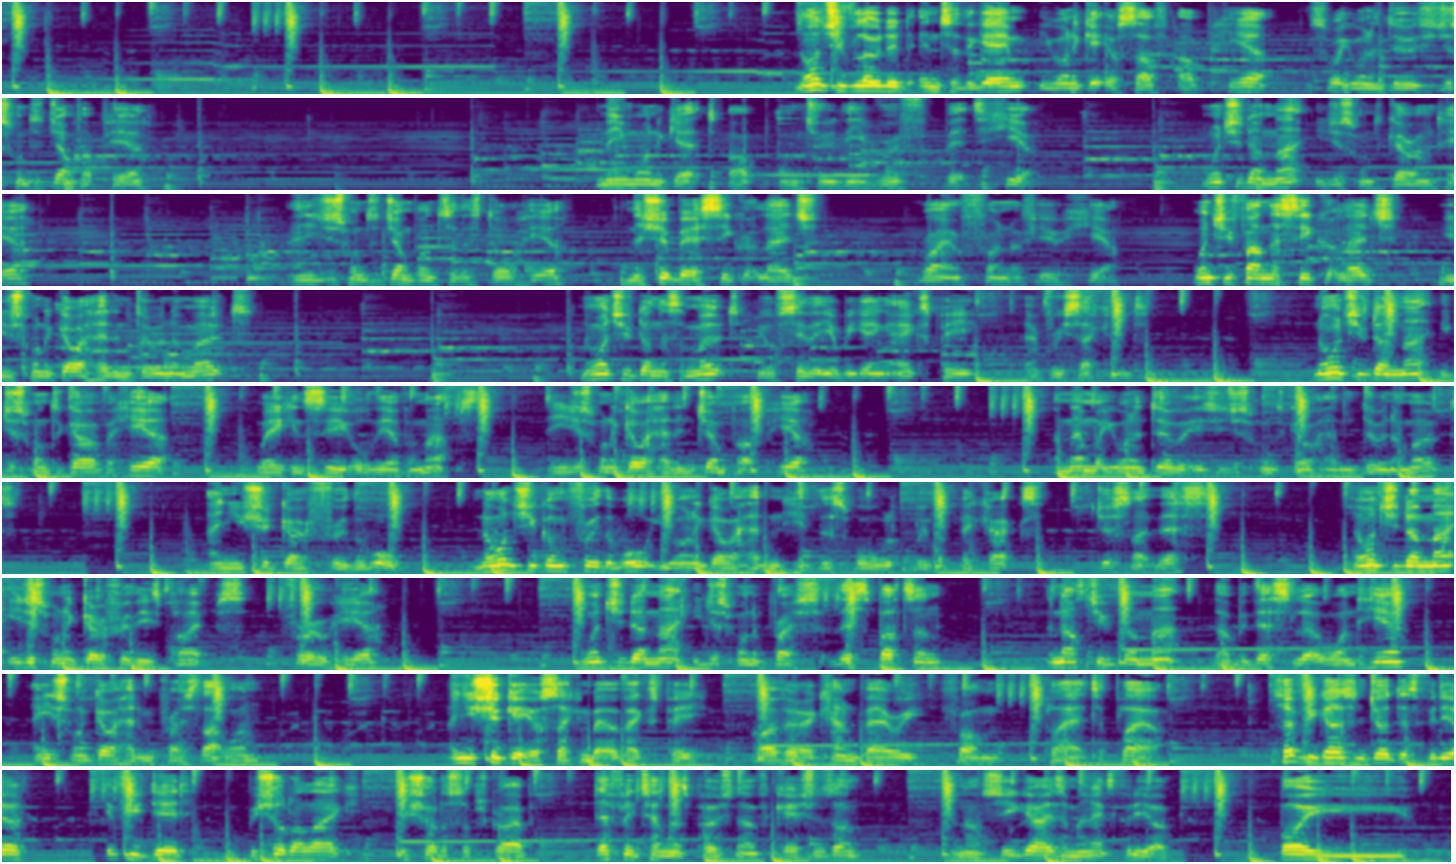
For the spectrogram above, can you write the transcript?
Once you've loaded into the game, you want to get yourself up here. So what you want to do is you just want to jump up here. And then you want to get up onto the roof bit here. once you've done that, you just want to go around here. And you just want to jump onto this door here. And there should be a secret ledge right in front of you here. Once you've found the secret ledge, you just want to go ahead and do an emote. Now once you've done this emote, you'll see that you'll be getting XP every second. Now once you've done that, you just want to go over here where you can see all the other maps and you just want to go ahead and jump up here and then what you want to do is you just want to go ahead and do an emote and you should go through the wall. Now once you've gone through the wall you want to go ahead and hit this wall with a pickaxe just like this. Now once you've done that you just want to go through these pipes through here once you've done that, you just want to press this button. And after you've done that, there'll be this little one here. And you just want to go ahead and press that one. And you should get your second bit of XP. However, it can vary from player to player. So hope you guys enjoyed this video. If you did, be sure to like, be sure to subscribe. Definitely turn those post notifications on. And I'll see you guys in my next video. Bye.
